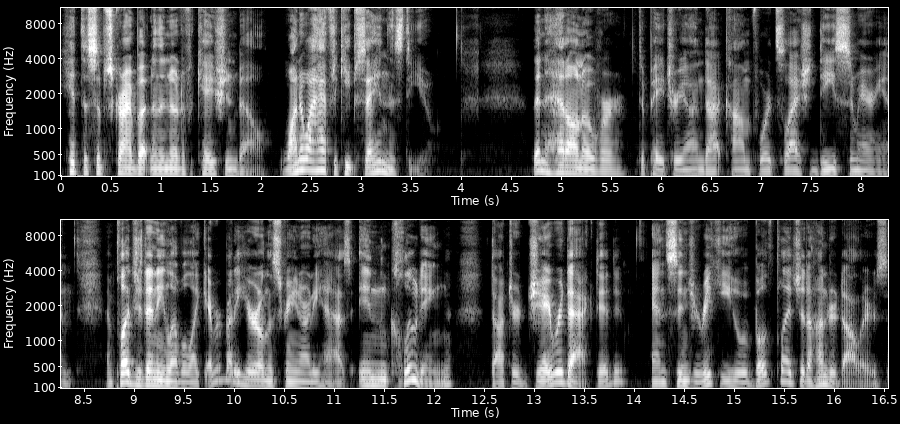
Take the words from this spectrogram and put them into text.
Hit the subscribe button and the notification bell. Why do I have to keep saying this to you? then head on over to patreon.com forward slash dsumerian and pledge at any level like everybody here on the screen already has, including Dr. J Redacted and Sinjariki, who have both pledged at $100,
